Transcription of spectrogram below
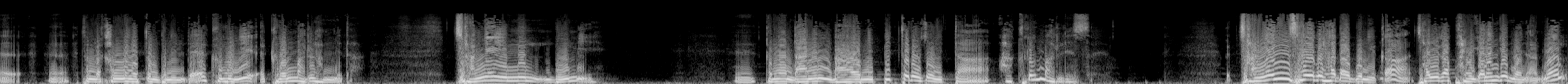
에, 정말 감명했던 분인데 그분이 그런 말을 합니다. 장애인은 몸이 그러나 나는 마음이 삐뚤어져 있다. 아 그런 말을 했어요. 장애인 사역을 하다 보니까 자기가 발견한 게 뭐냐면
